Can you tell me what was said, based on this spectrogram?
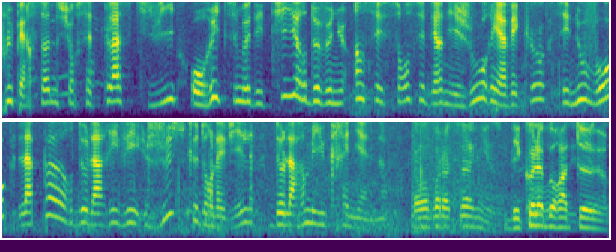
Plus personne sur cette place qui vit au rythme des tirs devenus incessants ces derniers jours et avec eux, c'est nouveau, la peur de l'arrivée jusque dans la ville de l'armée ukrainienne. Des collaborateurs,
